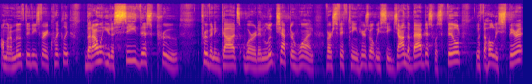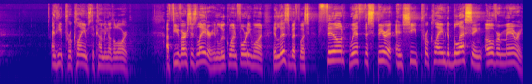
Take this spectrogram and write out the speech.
I'm going to move through these very quickly. But I want you to see this prove, proven in God's word. In Luke chapter 1, verse 15, here's what we see John the Baptist was filled with the Holy Spirit, and he proclaims the coming of the Lord. A few verses later, in Luke 141, Elizabeth was filled with the Spirit, and she proclaimed a blessing over Mary.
